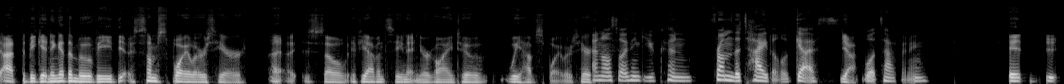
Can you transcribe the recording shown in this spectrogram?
at the beginning of the movie, the, some spoilers here. Uh, so if you haven't seen it and you're going to, we have spoilers here. And also, I think you can, from the title, guess Yeah. what's happening. It, it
